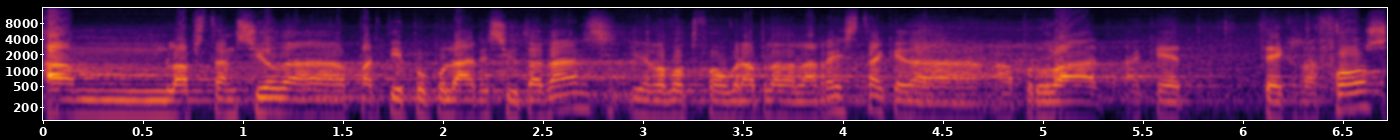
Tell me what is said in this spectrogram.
Amb l'abstenció de Partit Popular i Ciutadans i el vot favorable de la resta queda aprovat aquest text reforç.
